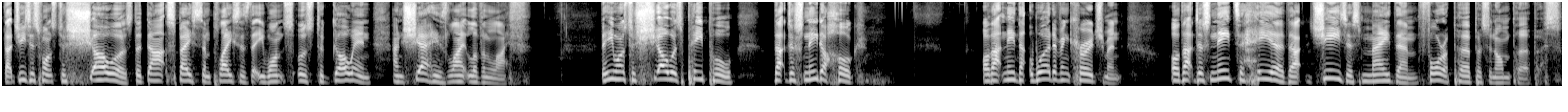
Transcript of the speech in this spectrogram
That Jesus wants to show us the dark spaces and places that He wants us to go in and share His light, love, and life. That He wants to show us people that just need a hug, or that need that word of encouragement, or that just need to hear that Jesus made them for a purpose and on purpose.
